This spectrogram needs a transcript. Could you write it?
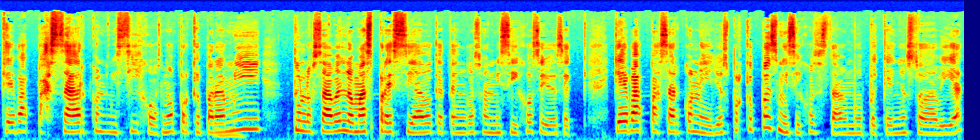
qué va a pasar con mis hijos, ¿no? Porque para mí, tú lo sabes, lo más preciado que tengo son mis hijos, y yo decía, ¿qué va a pasar con ellos? Porque pues mis hijos estaban muy pequeños todavía.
